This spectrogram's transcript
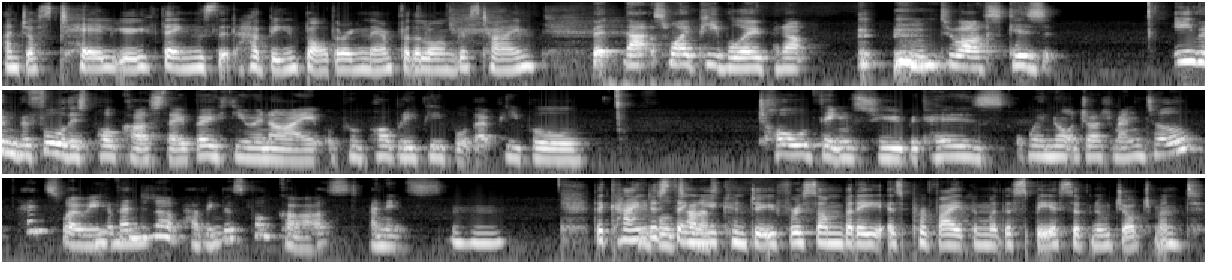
and just tell you things that have been bothering them for the longest time. But that's why people open up to us because even before this podcast, though, both you and I were probably people that people told things to because we're not judgmental. Hence why we have Mm-hmm. ended up having this podcast, and it's The kindest thing you us- can do for somebody is provide them with a space of no judgment.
